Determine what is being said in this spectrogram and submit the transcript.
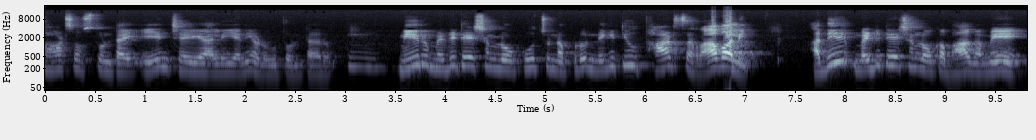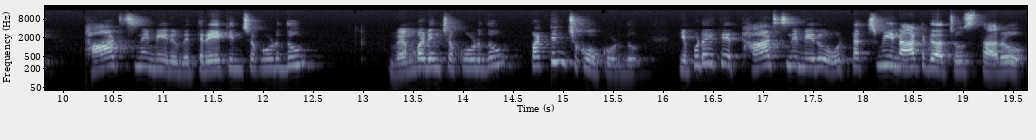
థాట్స్ వస్తుంటాయి. ఏం చేయాలి అని అడుగుతుంటారు. మీరు మెడిటేషన్లో కూర్చున్నప్పుడు నెగిటివ్ థాట్స్ రావాలి. అది మెడిటేషన్లో ఒక భాగమే. థాట్స్ని మీరు వ్యతిరేకించకూడదు వెంబడించకూడదు పట్టించుకోకూడదు. ఎప్పుడైతే థాట్స్ని మీరు టచ్ మీ నాట్గా చూస్తారో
